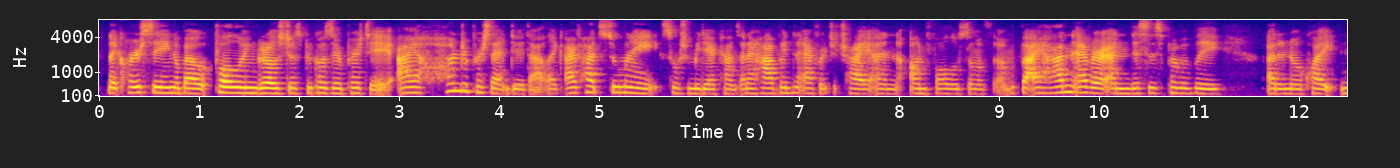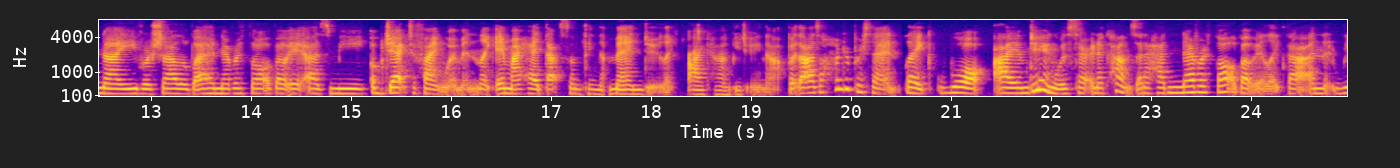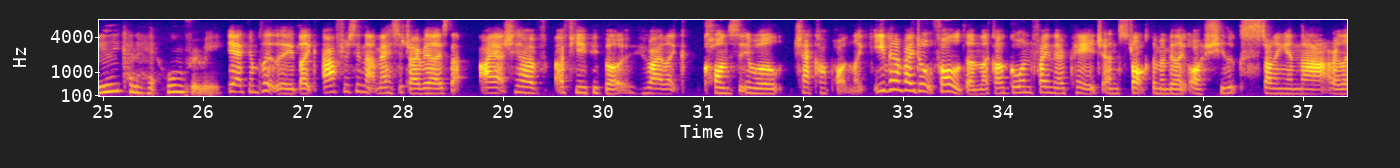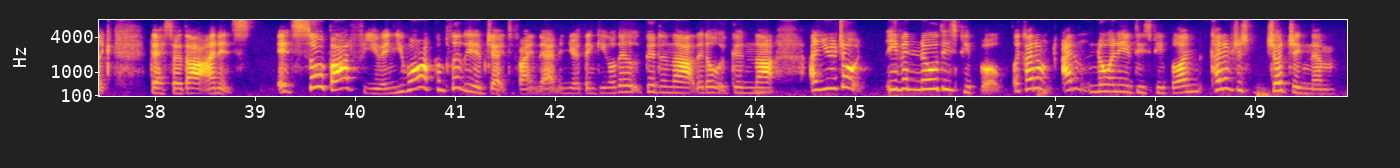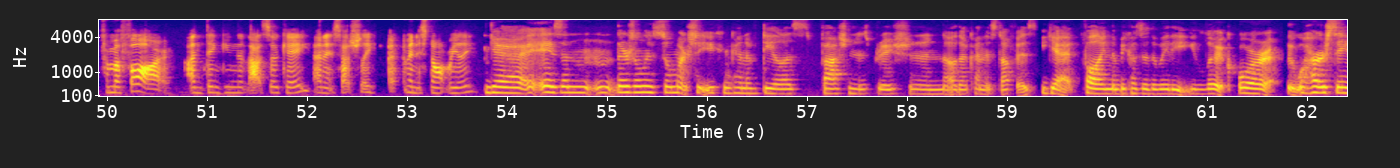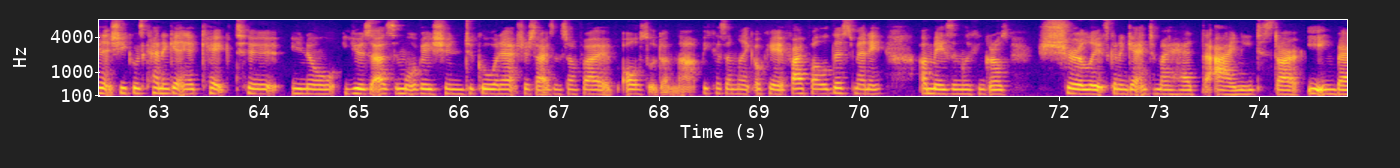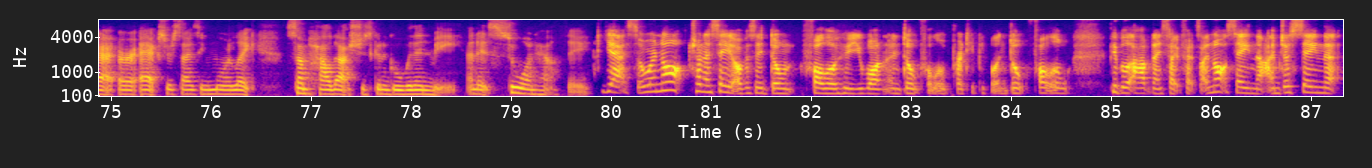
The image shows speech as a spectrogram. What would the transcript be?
Like her saying about following girls just because they're pretty, I 100% do that. Like, I've had so many social media accounts, and I have made an effort to try and unfollow some of them, but I hadn't ever, and this is probably I don't know, quite naive or shallow, but I had never thought about it as me objectifying women. Like in my head, that's something that men do. Like I can't be doing that. But that is 100% like what I am doing with certain accounts. And I had never thought about it like that. And it really kind of hit home for me. Yeah, completely. Like after seeing that message, I realized that I actually have a few people who I like constantly will check up on. Like even if I don't follow them, like I'll go and find their page and stalk them and be like, oh, she looks stunning in that, or like this or that. And it's it's so bad for you and you are completely objectifying them and you're thinking oh they look good in that they don't look good in that and you don't even know these people. Like I don't I don't know any of these people. I'm kind of just judging them from afar and thinking that that's okay and it's actually I mean it's not really. Yeah, it is and there's only so much that you can kind of deal as fashion inspiration and other kind of stuff is yeah, following them because of the way that you look or her saying that she was kind of getting a kick to, you know, use it as a motivation to go and exercise and stuff. I've also done that because I'm like, okay, if I follow this many amazing looking girls, surely it's going to get into my head that I need to start eating better exercising more like somehow that's just going to go within me and it's so unhealthy yeah so we're not trying to say obviously don't follow who you want and don't follow pretty people and don't follow people that have nice outfits i'm not saying that i'm just saying that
